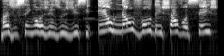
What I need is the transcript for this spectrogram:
Mas o Senhor Jesus disse: Eu não vou deixar vocês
